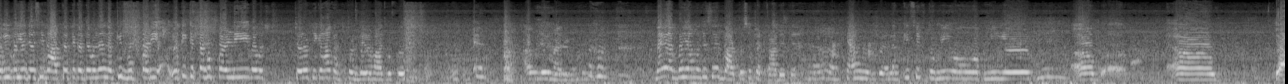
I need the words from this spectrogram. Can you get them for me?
अभी भैया जैसी बात करते करते बोले लकी बुक पढ़ी लकी कितना बुक पढ़ ली? मैं चलो ठीक है हाँ करते थोड़ी देर में बात बुक को. अब नहीं मारेंगे। नहीं अब भैया मुझे सिर्फ़ बातों से चटका देते हैं। क्या हो रहा है? लकी सिर्फ़ तुम ही हो अपनी ये। क्या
